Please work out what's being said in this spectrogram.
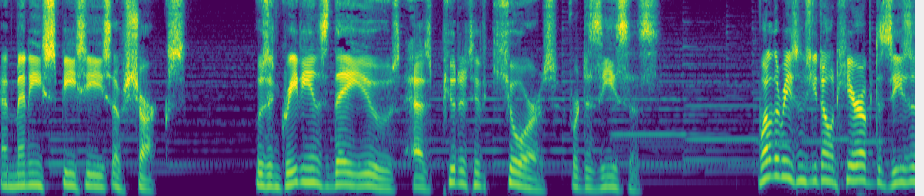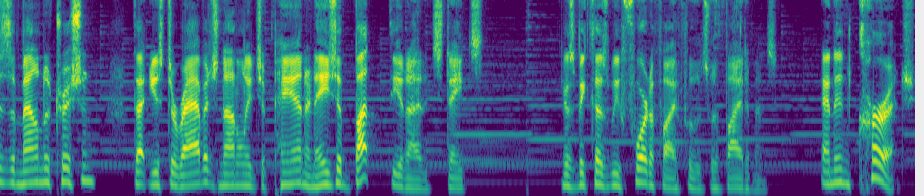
and many species of sharks, whose ingredients they use as putative cures for diseases. One of the reasons you don't hear of diseases of malnutrition that used to ravage not only Japan and Asia, but the United States, is because we fortify foods with vitamins and encourage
